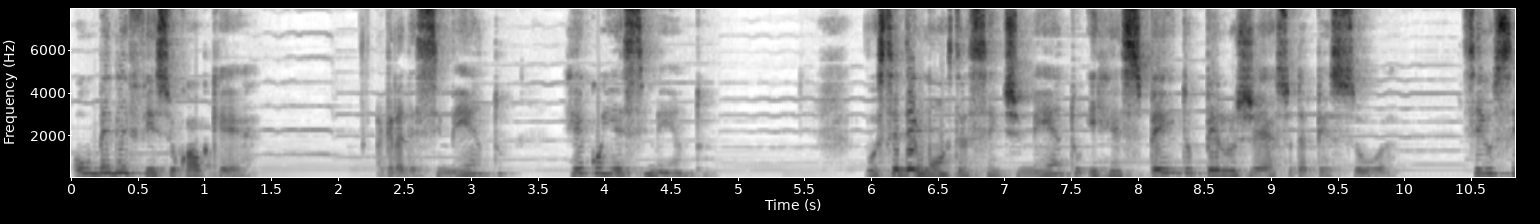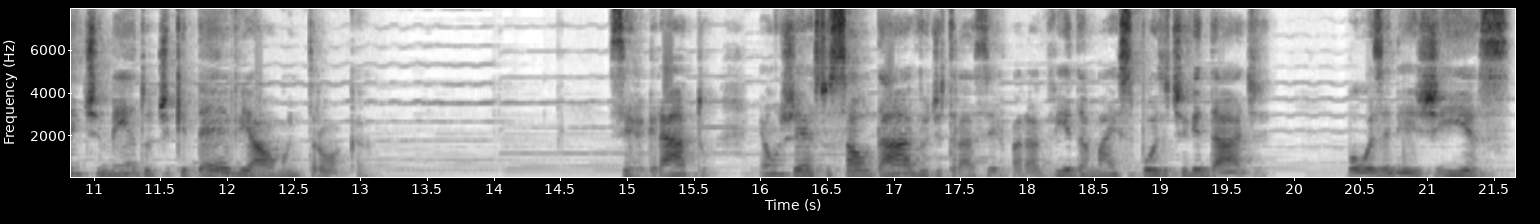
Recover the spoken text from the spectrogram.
ou um benefício qualquer. Agradecimento, reconhecimento. Você demonstra sentimento e respeito pelo gesto da pessoa, sem o sentimento de que deve algo em troca. Ser grato é um gesto saudável de trazer para a vida mais positividade, boas energias,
